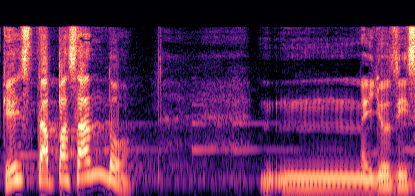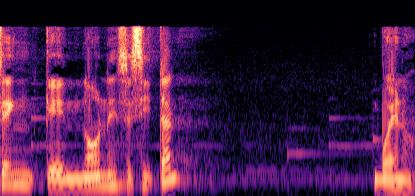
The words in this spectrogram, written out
¿qué está pasando? Mm, ellos dicen que no necesitan. Bueno,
